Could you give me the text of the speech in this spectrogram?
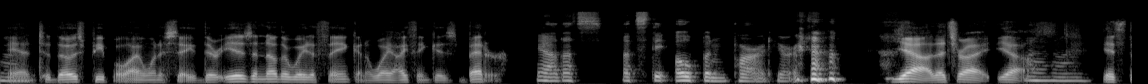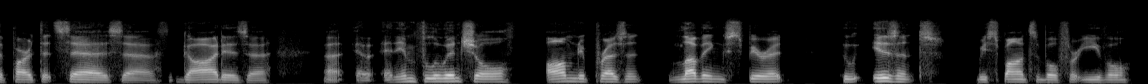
And to those people, I want to say there is another way to think and a way I think is better. Yeah, that's that's the open part here. yeah, that's right. Yeah, mm-hmm. it's the part that says uh, God is a, a, an influential, omnipresent, loving spirit who isn't responsible for evil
